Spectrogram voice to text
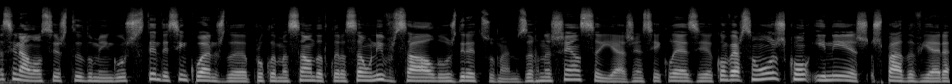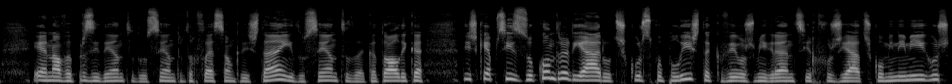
Assinalam-se este domingo os 75 anos da proclamação da Declaração Universal dos Direitos Humanos. A Renascença e a Agência Eclésia conversam hoje com Inês Espada Vieira, é a nova presidente do Centro de Reflexão Cristã e docente da Católica. Diz que é preciso contrariar o discurso populista que vê os migrantes e refugiados como inimigos.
